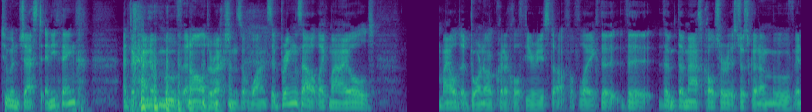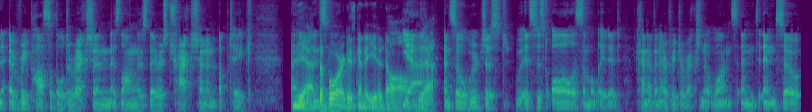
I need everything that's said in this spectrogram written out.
to ingest anything and to kind of move in all directions at once. It brings out like my old my old Adorno critical theory stuff of like the the the, the mass culture is just going to move in every possible direction as long as there's traction and uptake. And, yeah, and the so, Borg is going to eat it all. Yeah, yeah, and so we're just it's just all assimilated, kind of in every direction at once, and and so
